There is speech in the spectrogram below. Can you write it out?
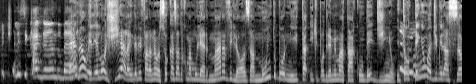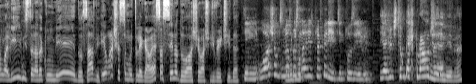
ele se cagando dela. É, não, ele elogia ela ainda. Ele fala: Não, eu sou casado com uma mulher maravilhosa, muito bonita e que poderia me matar com o dedinho. Então tem uma admiração ali misturada com medo, sabe? Eu acho isso muito legal. Essa cena do Wash eu acho divertida. Sim, o Wash é um dos meus Muito bom. personagens preferidos, inclusive. E a gente tem um background É. dele ali, né?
